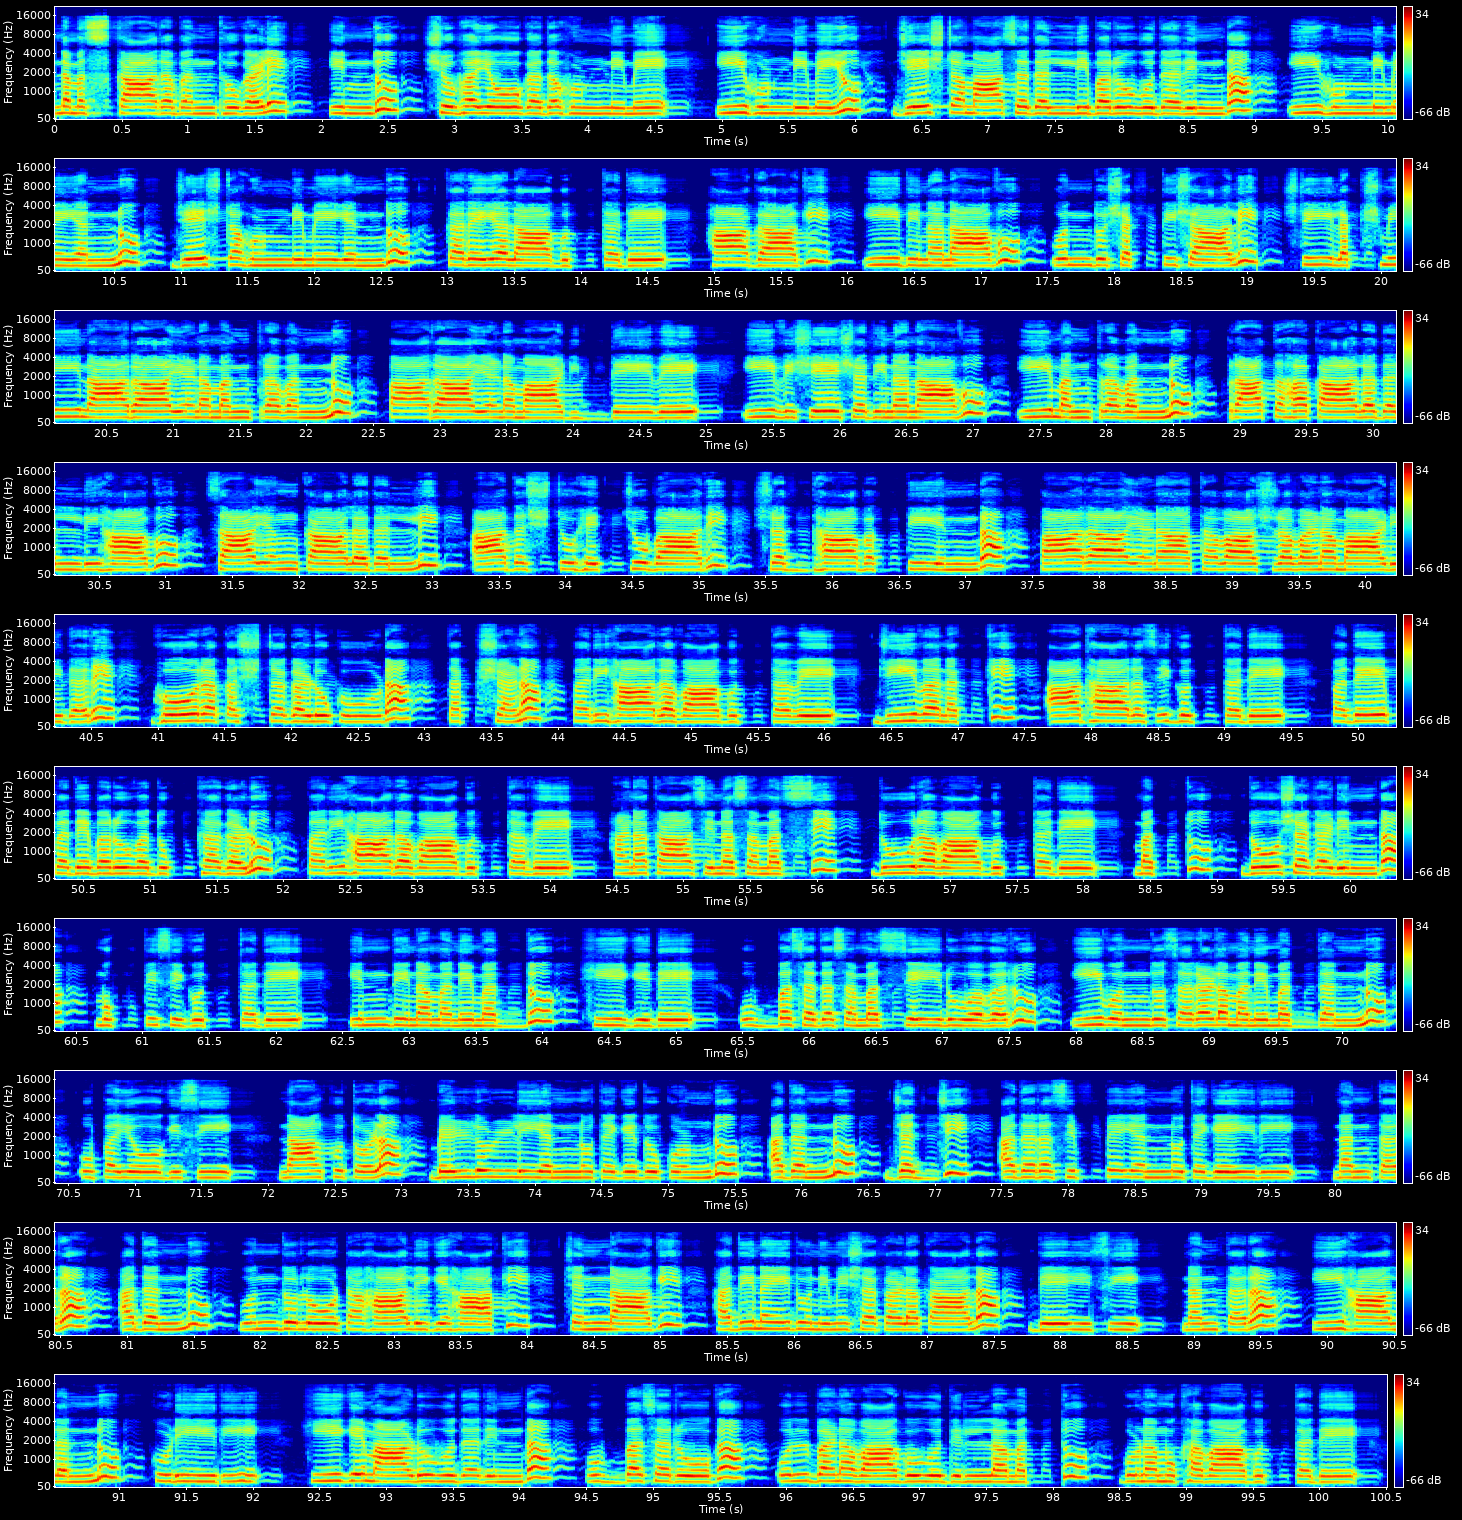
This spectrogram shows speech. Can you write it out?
ನಮಸ್ಕಾರ ಬಂಧುಗಳೇ, ಇಂದು ಶುಭಯೋಗದ ಹುಣ್ಣಿಮೆ. ಈ ಹುಣ್ಣಿಮೆಯು ಜ್ಯೇಷ್ಠ ಮಾಸದಲ್ಲಿ ಬರುವುದರಿಂದ ಈ ಹುಣ್ಣಿಮೆಯನ್ನು ಜ್ಯೇಷ್ಠ ಹುಣ್ಣಿಮೆ ಎಂದು ಕರೆಯಲಾಗುತ್ತದೆ. ಹಾಗಾಗಿ ಈ ದಿನ ನಾವು ಒಂದು ಶಕ್ತಿಶಾಲಿ ಶ್ರೀ ಲಕ್ಷ್ಮೀನಾರಾಯಣ ಮಂತ್ರವನ್ನು ಪಾರಾಯಣ ಮಾಡಿದ್ದೇವೆ. ಈ ವಿಶೇಷ ದಿನ ನಾವು ಈ ಮಂತ್ರವನ್ನು ಪ್ರಾತಃ ಕಾಲದಲ್ಲಿ ಹಾಗೂ ಸಾಯಂಕಾಲದಲ್ಲಿ ಆದಷ್ಟು ಹೆಚ್ಚು ಬಾರಿ ಶ್ರದ್ಧಾಭಕ್ತಿಯಿಂದ ಪಾರಾಯಣ ಅಥವಾ ಶ್ರವಣ ಮಾಡಿದರೆ ಘೋರ ಕಷ್ಟಗಳು ಕೂಡ ತಕ್ಷಣ ಪರಿಹಾರವಾಗುತ್ತವೆ. ಜೀವನಕ್ಕೆ ಆಧಾರ ಸಿಗುತ್ತದೆ. ಪದೇ ಪದೇ ಬರುವ ದುಃಖಗಳು ಪರಿಹಾರವಾಗುತ್ತವೆ. ಹಣಕಾಸಿನ ಸಮಸ್ಯೆ ದೂರವಾಗುತ್ತದೆ ಮತ್ತು ದೋಷಗಳಿಂದ ಮುಕ್ತಿ ಸಿಗುತ್ತದೆ. ಇಂದಿನ ಮನೆಮದ್ದು ಹೀಗಿದೆ. ಉಬ್ಬಸದ ಸಮಸ್ಯೆ ಇರುವವರು ಈ ಒಂದು ಸರಳ ಮನೆಮದ್ದನ್ನು ಉಪಯೋಗಿಸಿ. ನಾಲ್ಕು ತೊಳ ಬೆಳ್ಳುಳ್ಳಿಯನ್ನು ತೆಗೆದುಕೊಂಡು ಅದನ್ನು ಜಜ್ಜಿ ಅದರ ಸಿಪ್ಪೆಯನ್ನು ತೆಗೆಯಿರಿ. ನಂತರ ಅದನ್ನು ಒಂದು ಲೋಟ ಹಾಲಿಗೆ ಹಾಕಿ ಚೆನ್ನಾಗಿ ಹದಿನೈದು ನಿಮಿಷಗಳ ಕಾಲ ಬೇಯಿಸಿ, ನಂತರ ಈ ಹಾಲನ್ನು ಕುಡಿಯಿರಿ ಹೀಗೆ ಮಾಡುವುದರಿಂದ ಉಬ್ಬಸ ರೋಗ ಉಲ್ಬಣವಾಗುವುದಿಲ್ಲ ಮತ್ತು ಗುಣಮುಖವಾಗುತ್ತದೆ.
